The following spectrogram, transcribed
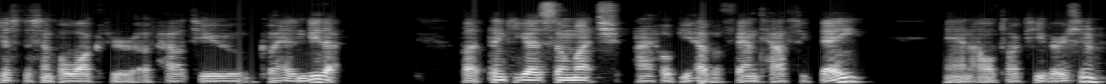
just a simple walkthrough of how to go ahead and do that. But thank you guys so much. I hope you have a fantastic day, and I'll talk to you very soon.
